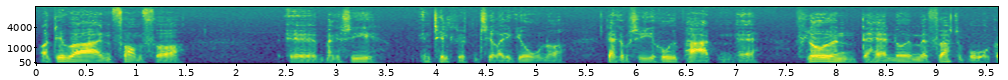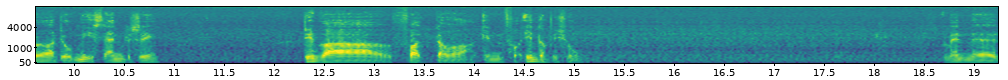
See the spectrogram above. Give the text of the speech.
Og det var en form for, øh, man kan sige, en tilknytning til religion, og der kan man sige, hovedparten af flåden, der havde noget med førstebro at gøre, det var mest anden besing. Det var folk, der var inden for indre mission. Men øh,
